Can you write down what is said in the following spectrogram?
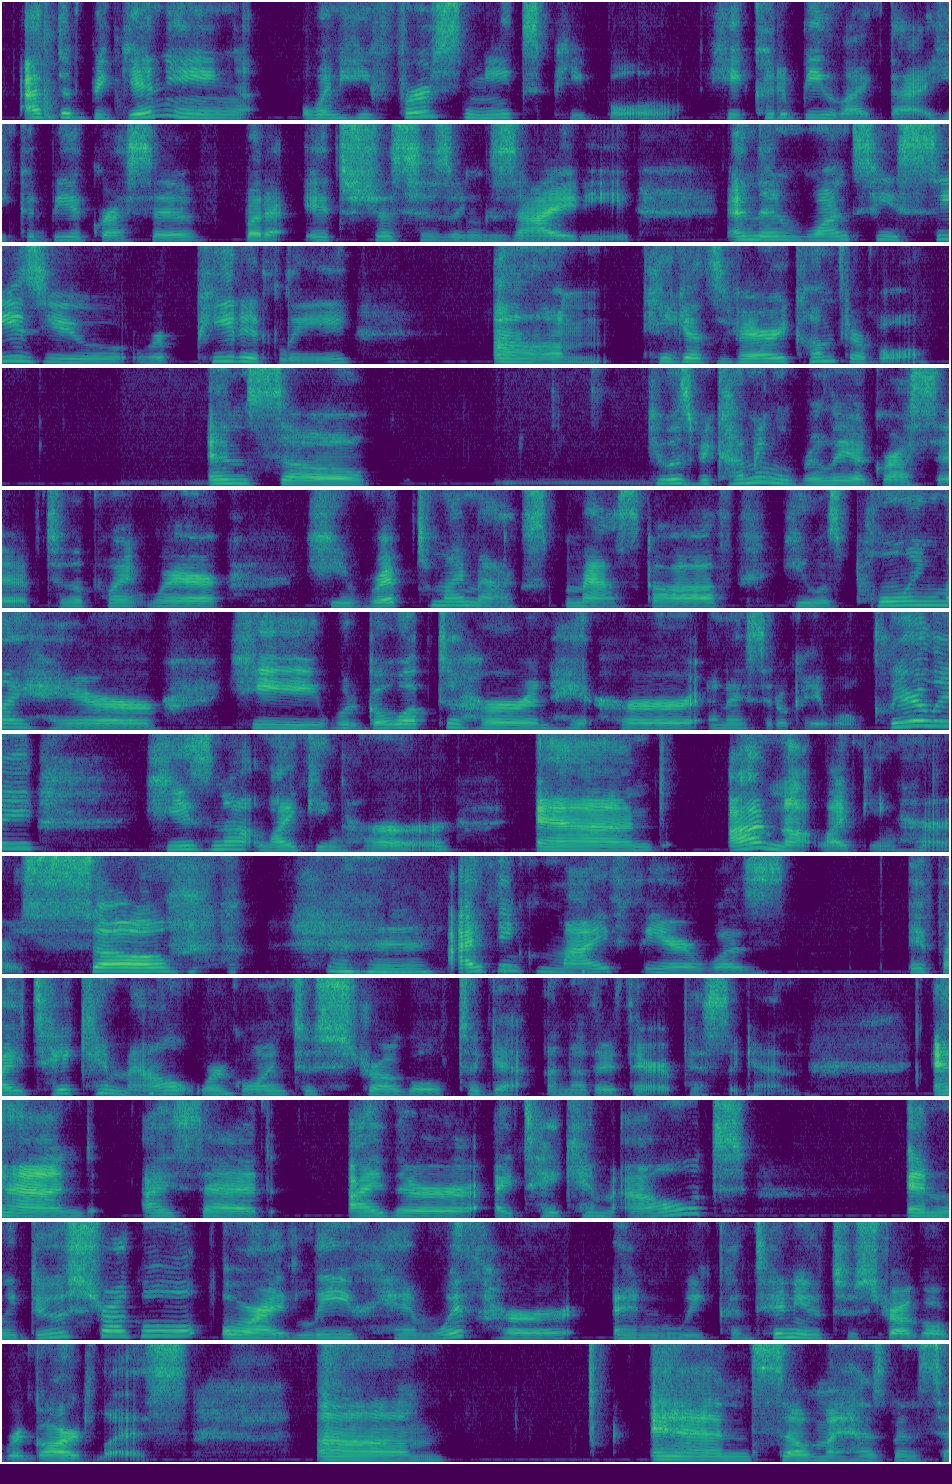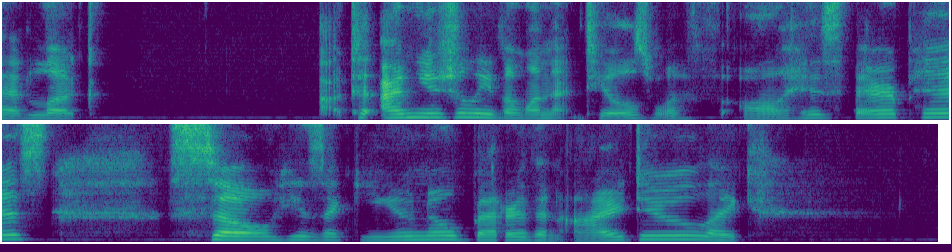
at the beginning when he first meets people, he could be like that. He could be aggressive, but it's just his anxiety. And then once he sees you repeatedly, um, he gets very comfortable. And so he was becoming really aggressive to the point where he ripped my mask mask off. He was pulling my hair. He would go up to her and hit her. And i said okay well clearly he's not liking her and i'm not liking her. So mm-hmm. i think my fear was if i take him out we're going to struggle to get another therapist again. And i said either i take him out and we do struggle, or I leave him with her and we continue to struggle regardless. Um, and so my husband said, Look, uh, I'm usually the one that deals with all his therapists. So he's like, You know better than I do. Like,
